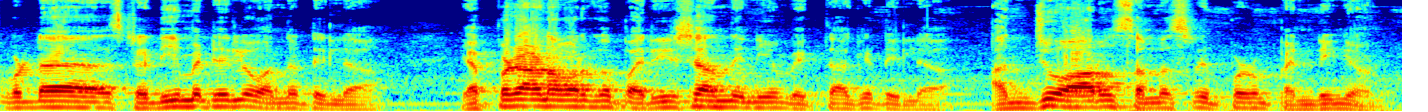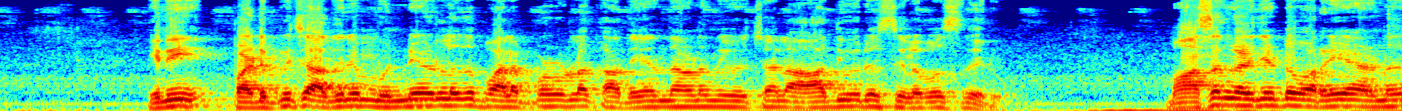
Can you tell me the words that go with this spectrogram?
ഇവിടെ സ്റ്റഡി മെറ്റീരിയൽ വന്നിട്ടില്ല. എപ്പോഴാണ് അവർക്ക് പരീക്ഷ എന്ന് ഇനിയും വ്യക്തമാക്കിയിട്ടില്ല. അഞ്ചും ആറും സെമസ്റ്റർ ഇപ്പോഴും പെൻഡിങ് ആണ്. ഇനി പഠിപ്പിച്ച് അതിന് മുന്നേ ഉള്ളത് പലപ്പോഴുള്ള കഥ എന്താണെന്ന് ചോദിച്ചാൽ ആദ്യം ഒരു സിലബസ് തരും. മാസം കഴിഞ്ഞിട്ട് പറയാണ്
